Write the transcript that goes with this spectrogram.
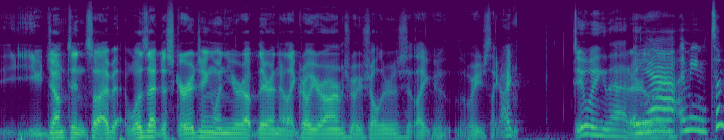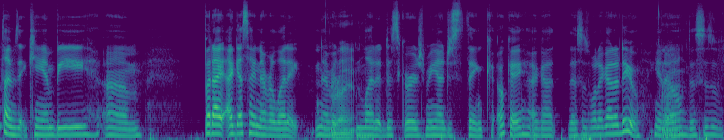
you jumped in so I was that discouraging when you were up there and they're like grow your arms, grow your shoulders like were you just like I doing that or yeah like, i mean sometimes it can be um but I, I guess I never let it never Right. let it discourage me. I just think, okay, I got this is what I got to do. You know, Right. this is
